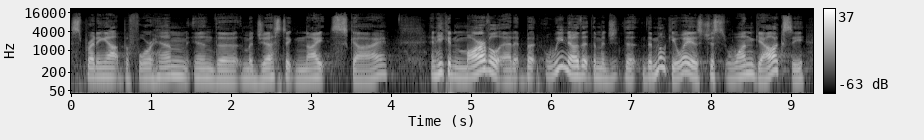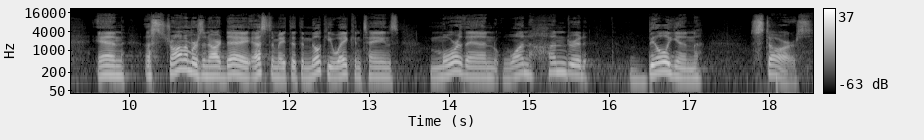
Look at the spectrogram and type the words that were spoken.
spreading out before him in the majestic night sky. And he could marvel at it, but we know that the, the, the Milky Way is just one galaxy, and astronomers in our day estimate that the Milky Way contains more than 100 billion stars.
